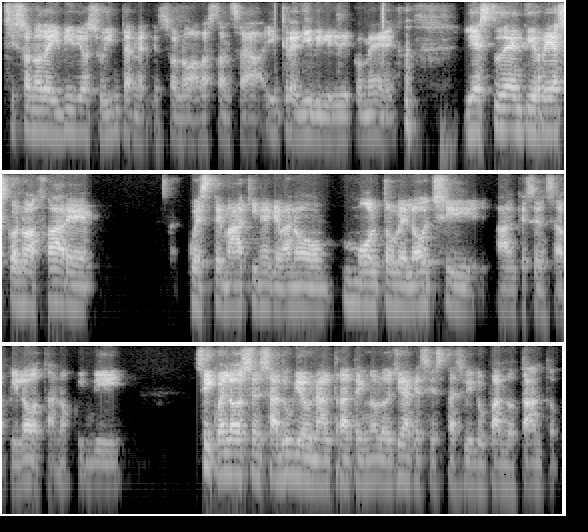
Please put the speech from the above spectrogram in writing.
Ci sono dei video su internet che sono abbastanza incredibili di come gli studenti riescono a fare queste macchine che vanno molto veloci anche senza pilota, no? Quindi sì, quello senza dubbio è un'altra tecnologia che si sta sviluppando tanto.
